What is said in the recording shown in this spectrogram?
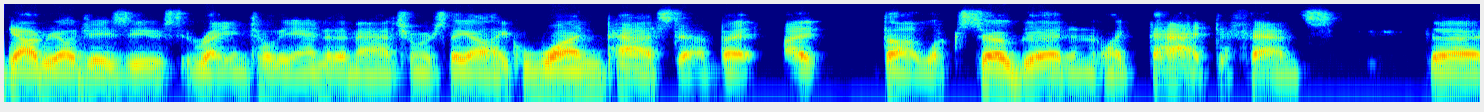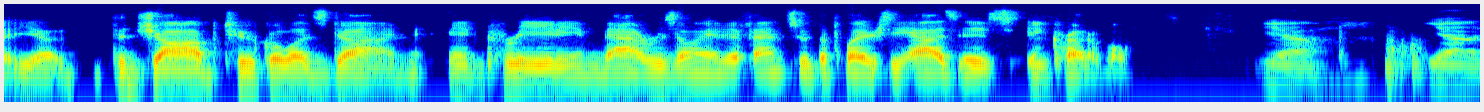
Gabriel Jesus right until the end of the match, in which they got like one past him. But I thought looked so good, and like that defense, the you know the job Tuchel has done in creating that resilient defense with the players he has is incredible. Yeah, yeah.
